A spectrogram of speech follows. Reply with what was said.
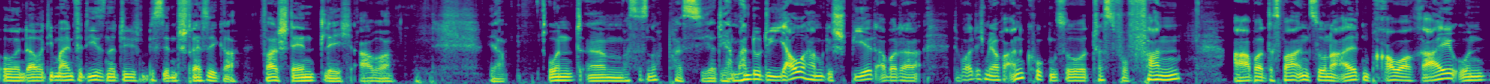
Und aber die meinen, für die ist es natürlich ein bisschen stressiger. Verständlich, aber ja. Und ähm, was ist noch passiert? Ja, Mando Diao haben gespielt, aber da, wollte ich mir auch angucken, so just for fun. Aber das war in so einer alten Brauerei und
